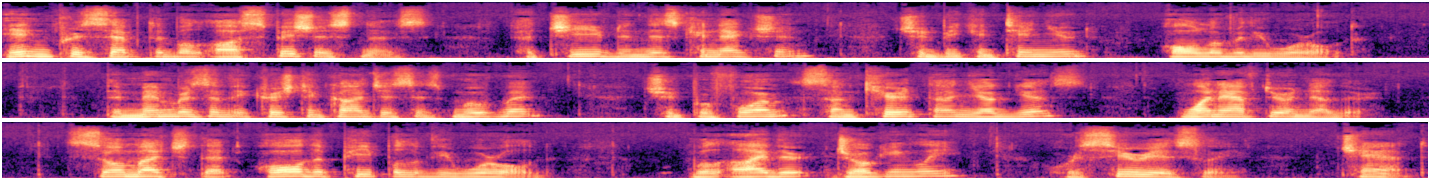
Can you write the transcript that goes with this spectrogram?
imperceptible auspiciousness achieved in this connection should be continued all over the world. The members of the Krishna consciousness movement should perform Sankirtan Yagyas one after another, so much that all the people of the world will either jokingly or seriously chant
